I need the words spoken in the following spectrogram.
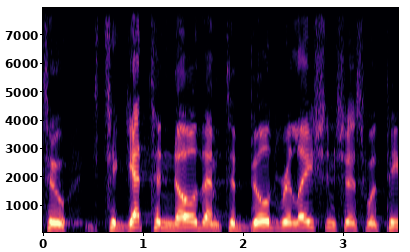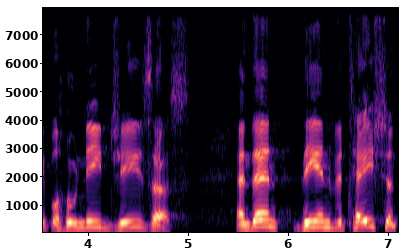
to, to get to know them, to build relationships with people who need Jesus. And then the invitation,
